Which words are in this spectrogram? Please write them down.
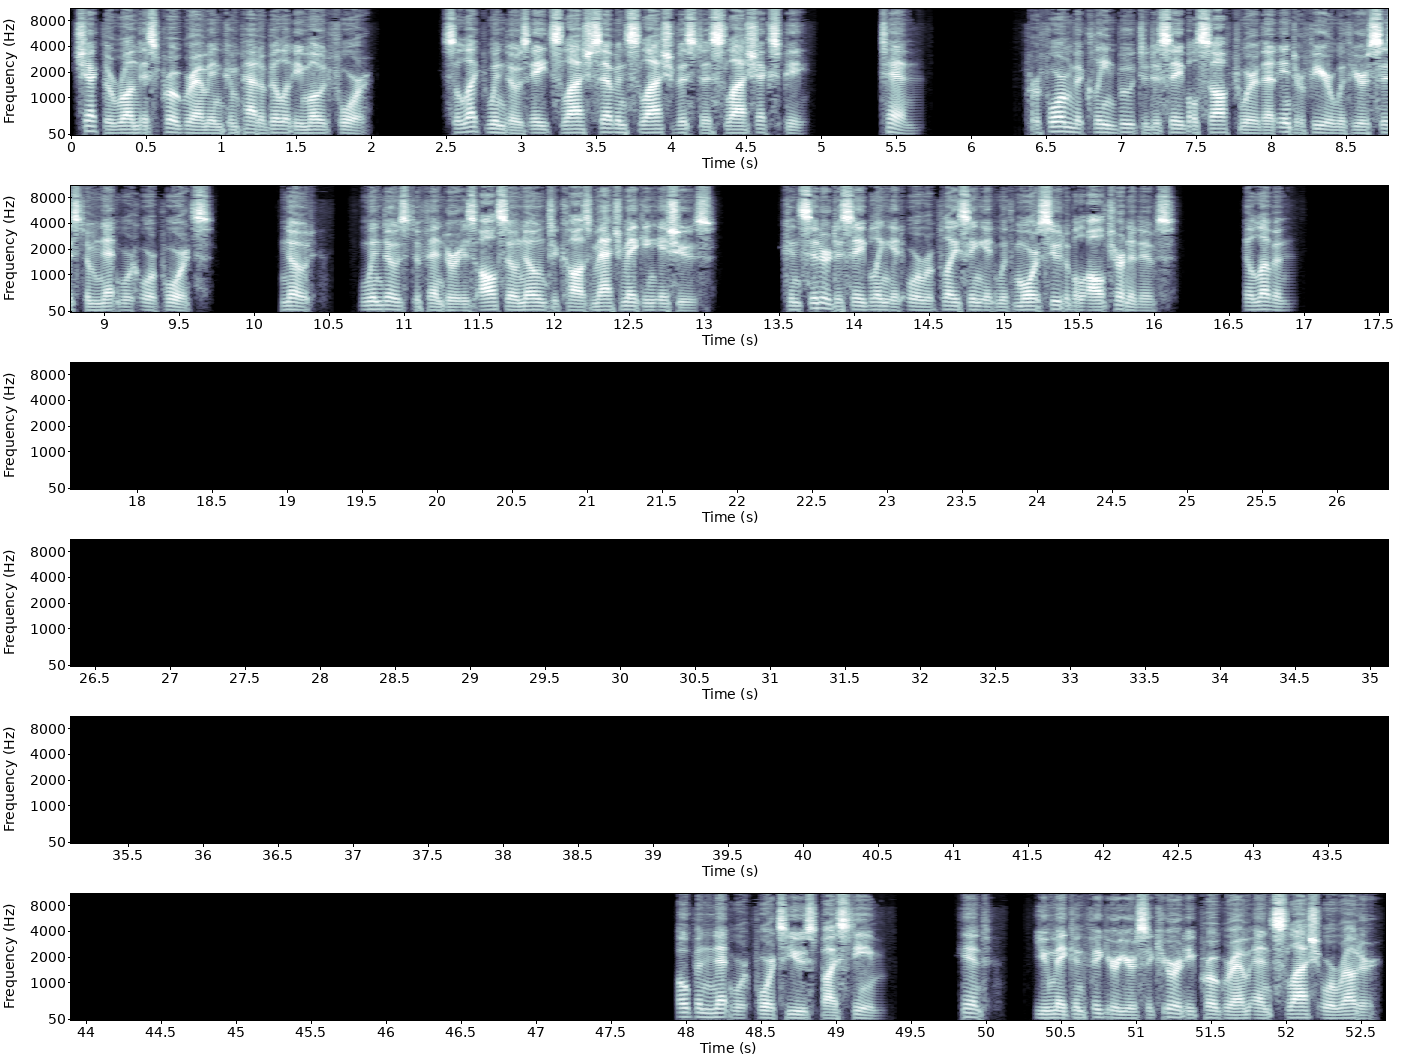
Check the Run this program in compatibility mode for. Select Windows 8 7 Vista slash XP. 10. Perform the clean boot to disable software that interfere with your system network or ports. Note, Windows Defender is also known to cause matchmaking issues. Consider disabling it or replacing it with more suitable alternatives. 11. Open network ports used by Steam. Hint, you may configure your security program and slash or router.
